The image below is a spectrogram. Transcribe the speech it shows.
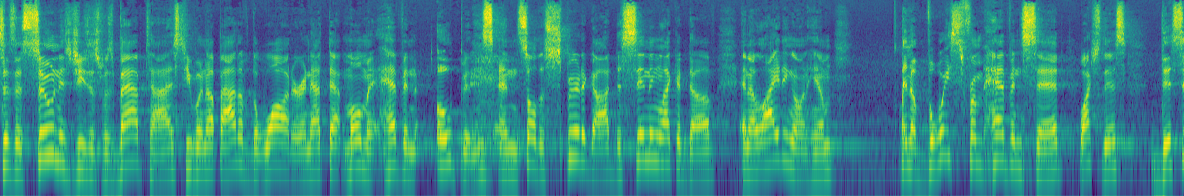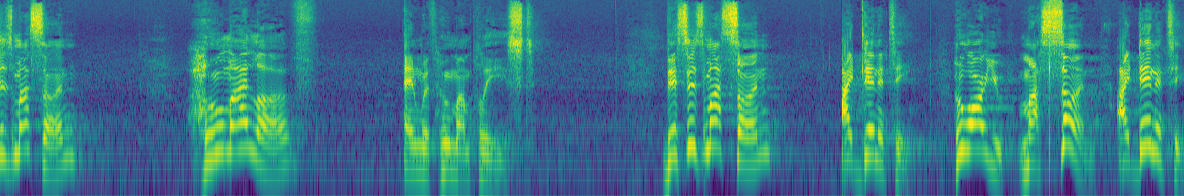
says, As soon as Jesus was baptized, he went up out of the water, and at that moment, heaven opens and saw the Spirit of God descending like a dove and alighting on him. And a voice from heaven said, Watch this, this is my son whom I love and with whom I'm pleased. This is my son, identity. Who are you? My son, identity.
